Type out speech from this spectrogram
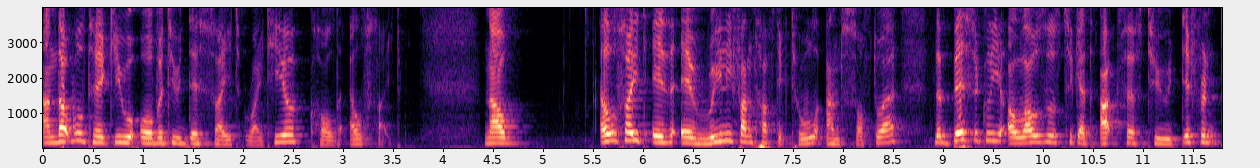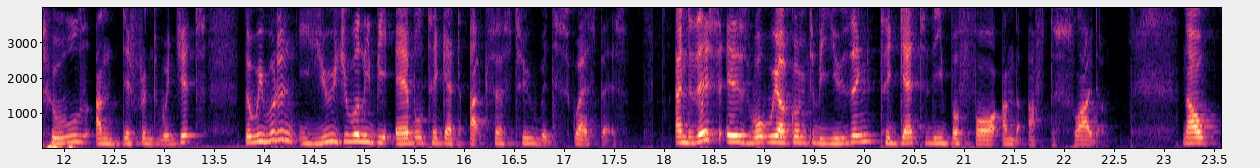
and that will take you over to this site right here called Elfsight. Now, Elfsight is a really fantastic tool and software that basically allows us to get access to different tools and different widgets that we wouldn't usually be able to get access to with Squarespace. And this is what we are going to be using to get the before and after slider. Now,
